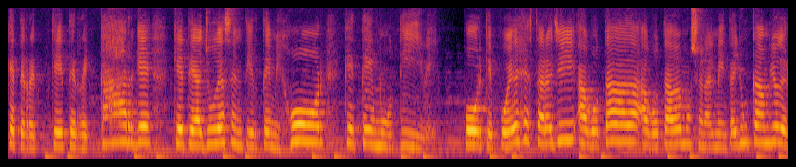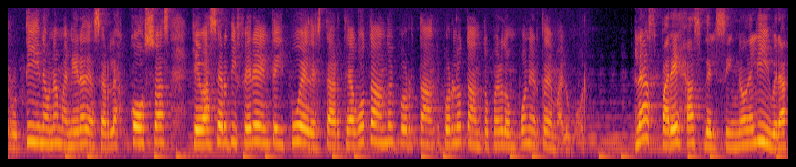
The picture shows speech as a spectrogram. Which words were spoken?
que te, que te recargue, que te ayude a sentirte mejor, que te motive porque puedes estar allí agotada, agotado emocionalmente. Hay un cambio de rutina, una manera de hacer las cosas que va a ser diferente y puede estarte agotando y por, por lo tanto, perdón, ponerte de mal humor. Las parejas del signo de Libra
